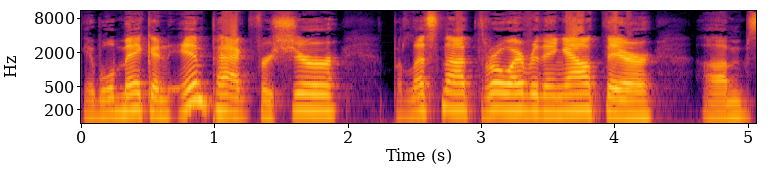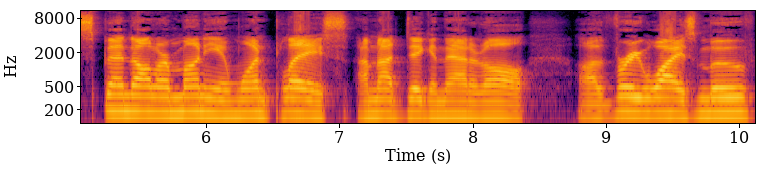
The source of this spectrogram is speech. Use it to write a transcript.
It will make an impact for sure, but let's not throw everything out there, um, spend all our money in one place. I'm not digging that at all. Uh, very wise move.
